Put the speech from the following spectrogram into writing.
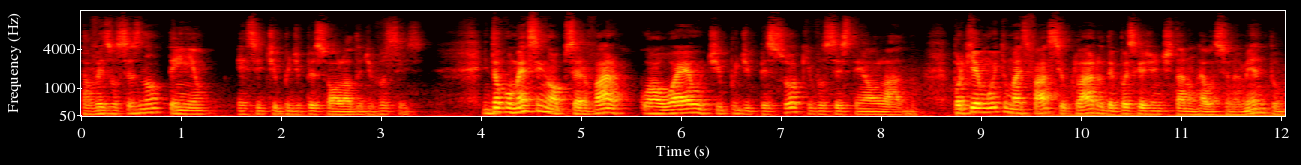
Talvez vocês não tenham esse tipo de pessoa ao lado de vocês. Então comecem a observar qual é o tipo de pessoa que vocês têm ao lado. Porque é muito mais fácil, claro, depois que a gente está num relacionamento,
